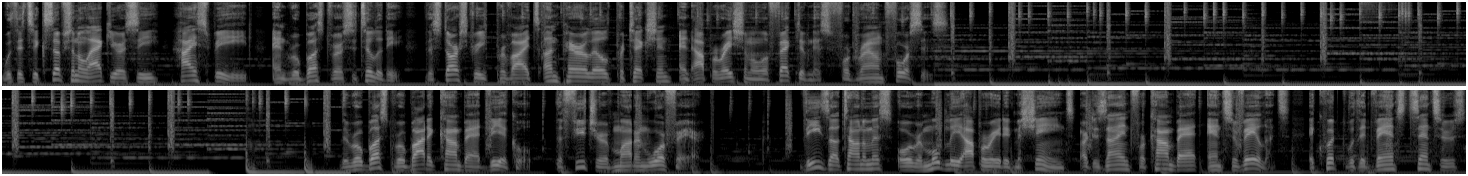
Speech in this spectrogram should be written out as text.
With its exceptional accuracy, high speed, and robust versatility, the Starstreak provides unparalleled protection and operational effectiveness for ground forces. The robust robotic combat vehicle the future of modern warfare. These autonomous or remotely operated machines are designed for combat and surveillance, equipped with advanced sensors,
